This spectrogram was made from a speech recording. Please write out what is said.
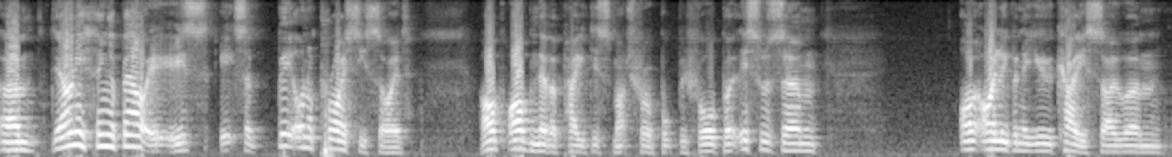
Um, the only thing about it is it's a bit on a pricey side. I've, I've never paid this much for a book before, but this was... Um, I, I, live in the UK, so um,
